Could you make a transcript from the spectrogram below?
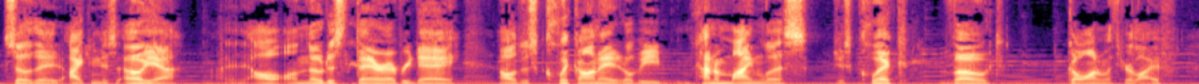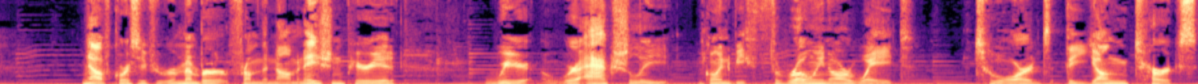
so that I can just, oh yeah, I'll, I'll notice there every day. I'll just click on it. It'll be kind of mindless. Just click, vote, go on with your life. Now, of course, if you remember from the nomination period, we're we're actually going to be throwing our weight towards the Young Turks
